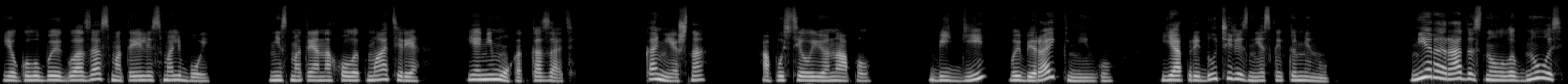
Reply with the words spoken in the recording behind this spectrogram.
Ее голубые глаза смотрели с мольбой. Несмотря на холод матери, я не мог отказать. «Конечно», — опустил ее на пол. «Беги, выбирай книгу. Я приду через несколько минут». Нера радостно улыбнулась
